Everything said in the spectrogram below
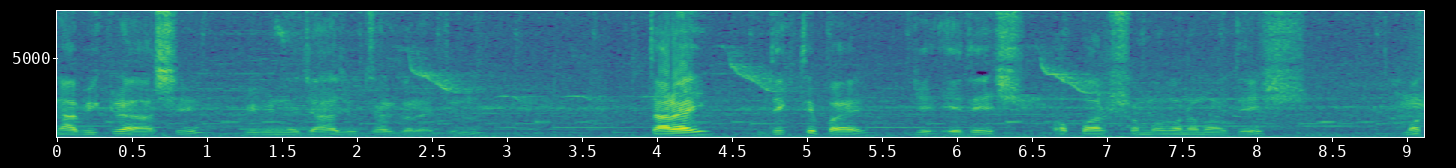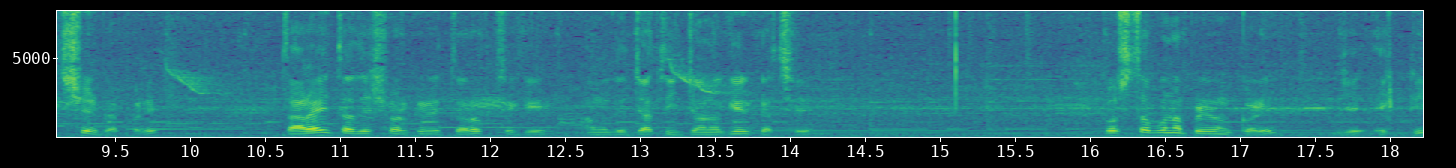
নাবিকরা আসে বিভিন্ন জাহাজ উদ্ধার করার জন্য। তারাই দেখতে পায় যে এদেশ অপার সম্ভাবনাময় দেশ, মৎস্যের ব্যাপারে। তারাই তাদের সরকারের তরফ থেকে আমাদের জাতির জনকের কাছে প্রস্তাবনা প্রেরণ করে যে একটি,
